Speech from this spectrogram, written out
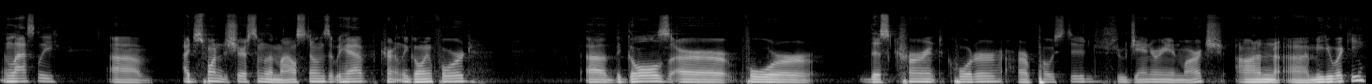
And lastly, uh, I just wanted to share some of the milestones that we have currently going forward. Uh, the goals are for this current quarter are posted through January and March on uh, MediaWiki.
